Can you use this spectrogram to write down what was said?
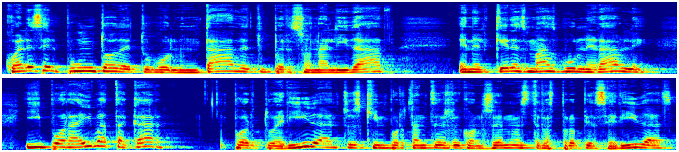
cuál es el punto de tu voluntad, de tu personalidad, en el que eres más vulnerable. Y por ahí va a atacar, por tu herida. Entonces, qué importante es reconocer nuestras propias heridas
